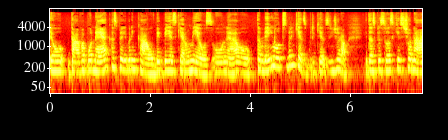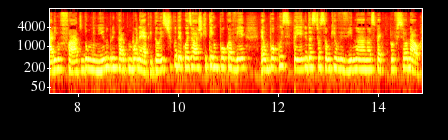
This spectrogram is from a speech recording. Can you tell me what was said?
eu dava bonecas para ele brincar, ou bebês que eram meus, ou, né, ou também outros brinquedos, brinquedos em geral. E das pessoas questionarem o fato de um menino brincar com boneca. Então, esse tipo de coisa eu acho que tem um pouco a ver, é um pouco o espelho da situação que eu vivi na, no aspecto profissional.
